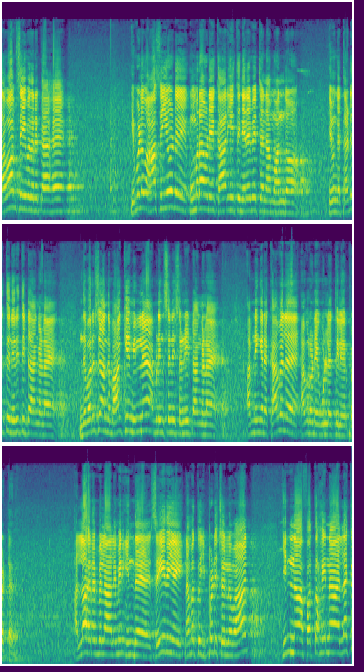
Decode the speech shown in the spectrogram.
தவாப் செய்வதற்காக எவ்வளவு ஆசையோடு உம்ராவுடைய காரியத்தை நிறைவேற்ற நாம் வந்தோம். இவங்க தடுத்து நிறுத்திட்டாங்களே. இந்த வருஷம் அந்த பாக்கியம் இல்லை அப்படின்னு சொல்லி சொல்லிட்டாங்களே. அப்படிங்கிற கவலை அவருடைய உள்ளத்தில் ஏற்பட்டது. அல்லாஹ் ரபில் ஆலமின் இந்த செய்தியை நமக்கு இப்படி சொல்லுவான் இன்னா ஃபத்தஹினா லக்க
